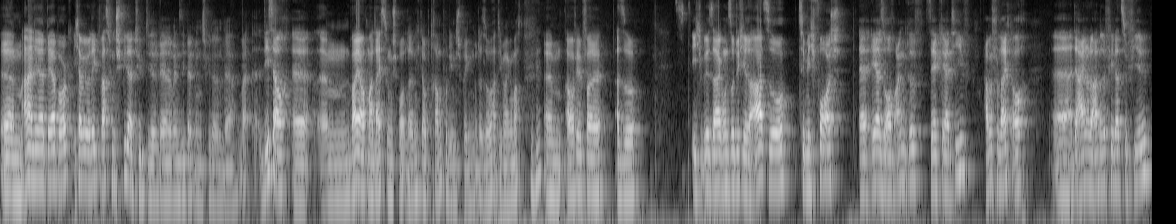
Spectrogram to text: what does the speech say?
ähm, Annalena Baerbock, ich habe überlegt, was für ein Spielertyp die denn wäre, wenn sie Badmintonspielerin wäre. Äh, Die ist ja auch, äh, ähm, war ja auch mal Leistungssportlerin, ich glaube Trampolinspringen oder so, hat die mal gemacht. Ähm, aber auf jeden Fall, also ich will sagen, und so durch ihre Art so ziemlich forsch, äh, eher so auf Angriff, sehr kreativ, aber vielleicht auch äh, der ein oder andere Fehler zu viel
